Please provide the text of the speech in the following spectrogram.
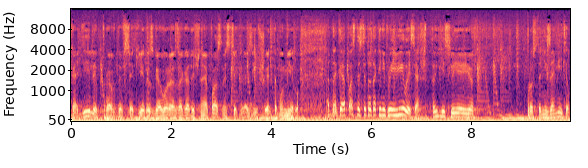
Ходили, правда, всякие разговоры о загадочной опасности, грозившей этому миру. Однако опасность эта так и не проявилась. А что, если я ее просто не заметил?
